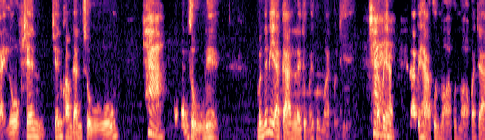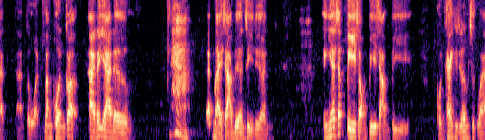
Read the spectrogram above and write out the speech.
ลาย ๆ โรค เช่น เช่นความดันสูง ค่ะความดันสูงนี่ มันไม่มีอาการอะไรถูกไหมคุณหมอบางทีแล้วไปหาเวลาไปหาคุณหมอคุณหมอก็จะตรวจ บางคนก็ อาได้ยาเดิมค่ะนัดใหม่สามเดือนสี่เดือน อย่างเงี้ยสักปีสองปีสามปี คนไข้คือจะเริ่มรู้สึกว่า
